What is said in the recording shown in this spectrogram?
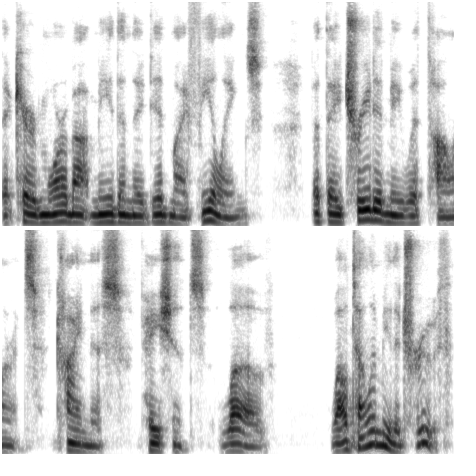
that cared more about me than they did my feelings, but they treated me with tolerance, kindness, patience, love, while telling me the truth.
